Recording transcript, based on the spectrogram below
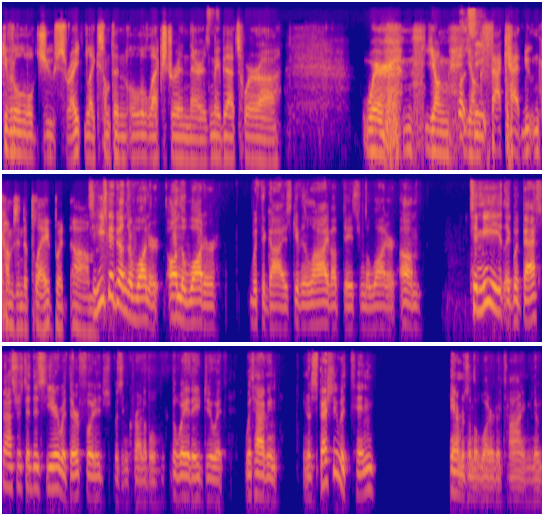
give it a little juice, right? Like something a little extra in there is maybe that's where uh where young well, young see, fat cat Newton comes into play. But um so he's gonna be on the water on the water with the guys, giving live updates from the water. Um to me, like what Bassmasters did this year with their footage was incredible. The way they do it with having, you know, especially with 10 cameras on the water at a time, you know,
